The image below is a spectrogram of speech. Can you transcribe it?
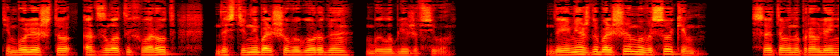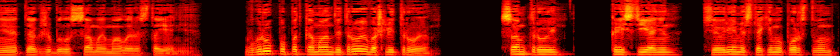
Тем более, что от Золотых Ворот до стены большого города было ближе всего. Да и между большим и высоким с этого направления также было самое малое расстояние. В группу под командой Троя вошли трое. Сам Трой, крестьянин, все время с таким упорством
